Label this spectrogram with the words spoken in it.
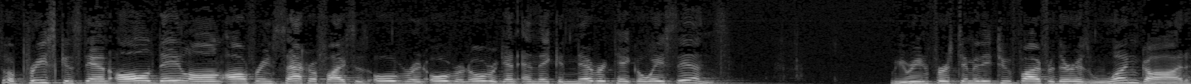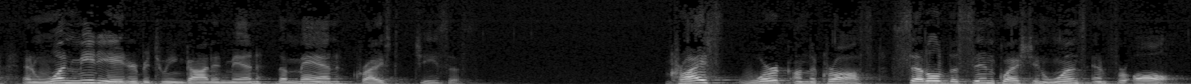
So a priest can stand all day long offering sacrifices over and over and over again, and they can never take away sins. We read in 1 Timothy 2:5, For there is one God and one mediator between God and men, the man Christ Jesus. Christ's work on the cross settled the sin question once and for all.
